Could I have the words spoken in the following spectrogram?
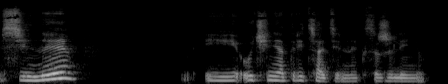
сильное и очень отрицательное, к сожалению.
